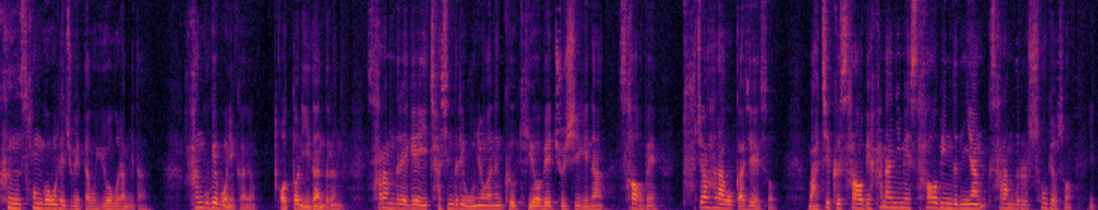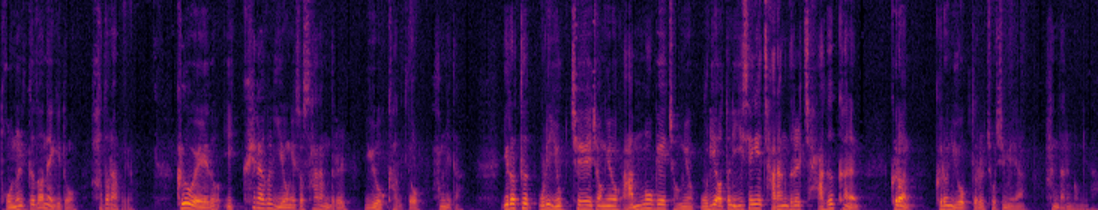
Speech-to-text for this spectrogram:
큰 성공을 해주겠다고 유혹을 합니다. 한국에 보니까요. 어떤 이단들은 사람들에게 이 자신들이 운영하는 그 기업의 주식이나 사업에 투자하라고까지 해서 마치 그 사업이 하나님의 사업인 듯 양 사람들을 속여서 이 돈을 뜯어내기도 하더라고요. 그 외에도 이 쾌락을 이용해서 사람들을 유혹하기도 합니다. 이렇듯 우리 육체의 정욕, 안목의 정욕, 우리 어떤 이생의 자랑들을 자극하는 그런 그런 유혹들을 조심해야 한다는 겁니다.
